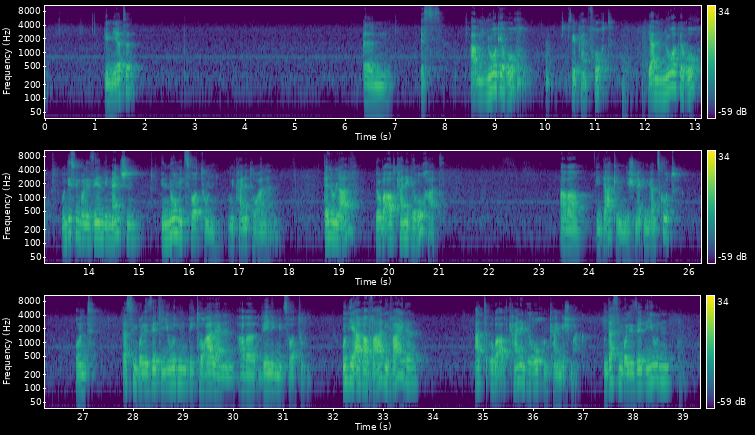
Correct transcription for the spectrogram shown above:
die Myrte, ähm, es haben nur Geruch, es gibt keine Frucht, die haben nur Geruch und die symbolisieren die Menschen, die nur mit Wort tun und keine Torah lernen. Der Lulav, der überhaupt keinen Geruch hat, aber die Datteln, die schmecken ganz gut. Und das symbolisiert die Juden, die Torah lernen, aber wenig mit Wort tun. Und die Arava, die Weide, hat überhaupt keinen Geruch und keinen Geschmack. Und das symbolisiert die Juden,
